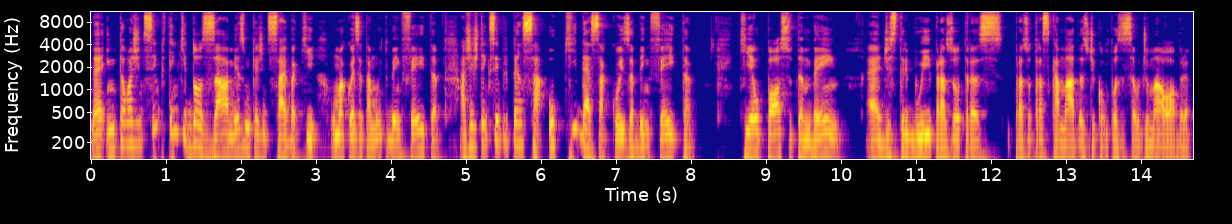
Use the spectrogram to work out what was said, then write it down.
Né? Então a gente sempre tem que dosar, mesmo que a gente saiba que uma coisa está muito bem feita, a gente tem que sempre pensar o que dessa coisa bem feita que eu posso também é, distribuir para as outras, outras camadas de composição de uma obra.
